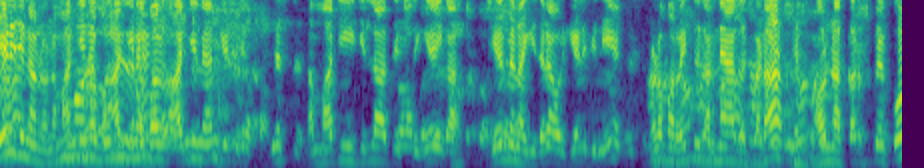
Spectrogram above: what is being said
ಹೇಳಿದ್ದೀನಿ ನಾನು ನಮ್ಮ ಆಂಜನೇಯ ಆಂಜನೇಯ ಹೇಳಿದ್ದೀನಿ ನಮ್ಮ ಮಾಜಿ ಜಿಲ್ಲಾಧ್ಯಕ್ಷರಿಗೆ ಈಗ ಚೇರ್ಮನ್ ಆಗಿದ್ದಾರೆ ಅವ್ರಿಗೆ ಹೇಳಿದ್ದೀನಿ ನೋಡಪ್ಪ ರೈತರಿಗೆ ಅನ್ಯಾಯ ಆಗೋದ್ ಬೇಡ. ಅವ್ರನ್ನ ಕರೆಸ್ಬೇಕು.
